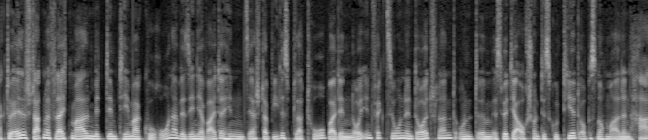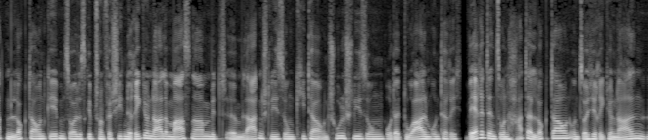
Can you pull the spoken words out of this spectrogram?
Aktuell starten wir vielleicht mal mit dem Thema Corona. Wir sehen ja weiterhin ein sehr stabiles Plateau bei den Neuinfektionen in Deutschland und ähm, es wird ja auch schon diskutiert, ob es nochmal einen harten Lockdown geben soll. Es gibt schon verschiedene regionale Maßnahmen mit ähm, Ladenschließungen, Kita- und Schulschließungen oder dualem Unterricht. Wäre denn so ein harter Lockdown und solche regionalen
